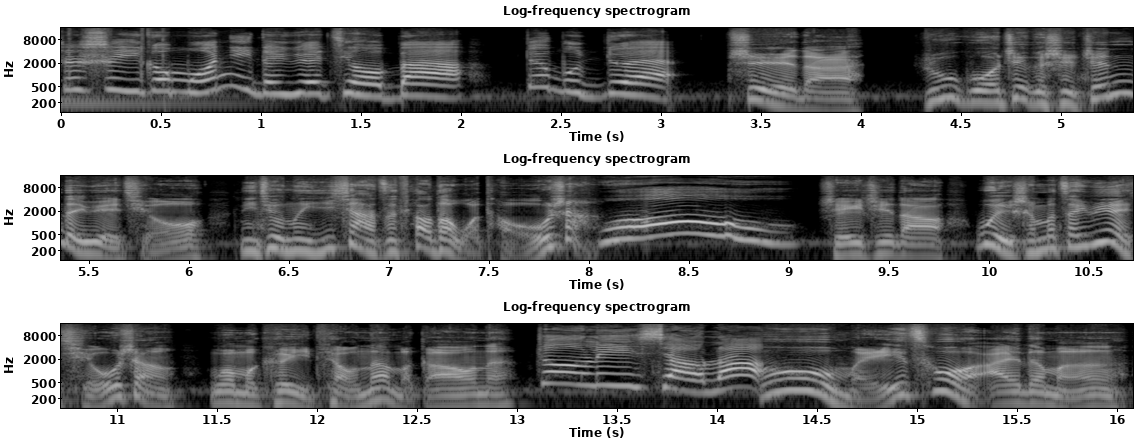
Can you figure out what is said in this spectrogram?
这是一个模拟的月球吧？对不对？是的。如果这个是真的月球，你就能一下子跳到我头上。哇哦！谁知道为什么在月球上我们可以跳那么高呢？重力小了。哦，没错，埃德蒙，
